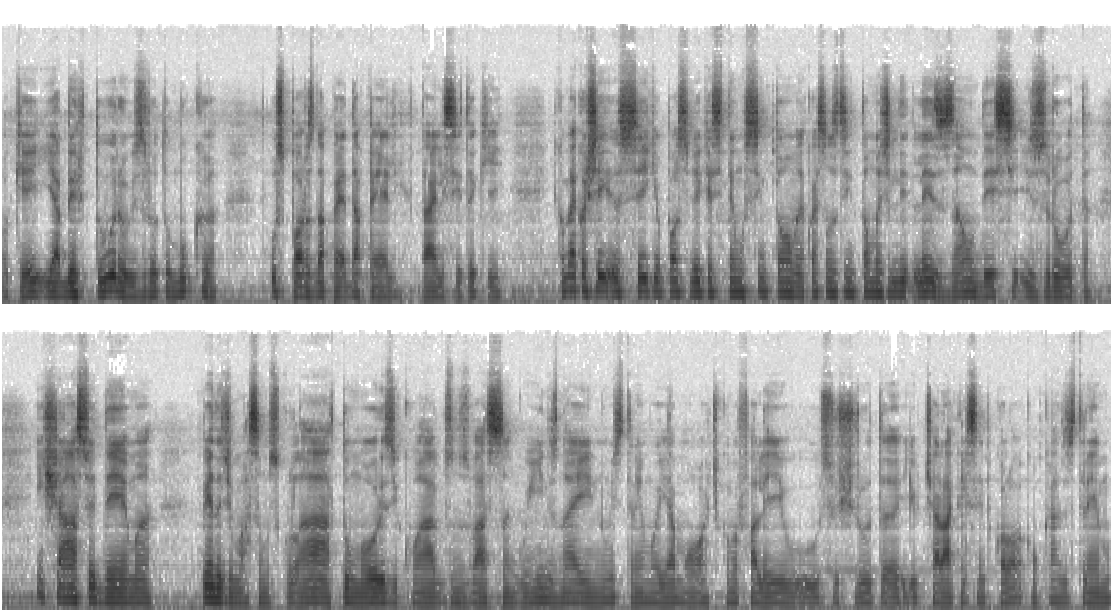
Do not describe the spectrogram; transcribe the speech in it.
ok? E a abertura, o esrotomuca, os poros da pele, da pele, tá? Ele cita aqui. E como é que eu eu sei que eu posso ver que esse tem um sintoma? Né? Quais são os sintomas de lesão desse esrota? Inchaço, edema, perda de massa muscular, tumores e coágulos nos vasos sanguíneos, né? E no extremo aí a morte, como eu falei, o Sushruta e o Charaka eles sempre colocam o caso extremo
